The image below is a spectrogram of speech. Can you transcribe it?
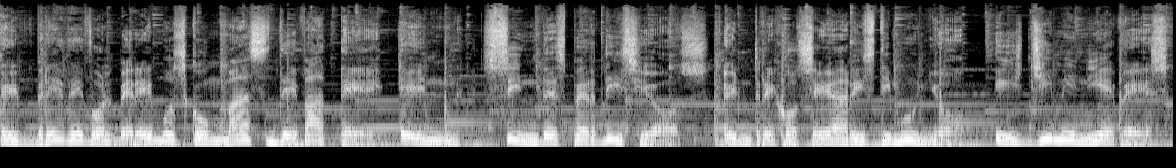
En breve volveremos con más debate en Sin Desperdicios entre José Aristimuño y Jimmy Nieves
